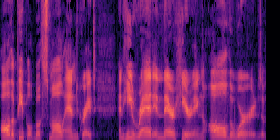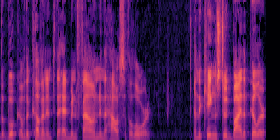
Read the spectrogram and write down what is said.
all the people, both small and great, and he read in their hearing all the words of the book of the covenant that had been found in the house of the Lord. And the king stood by the pillar,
